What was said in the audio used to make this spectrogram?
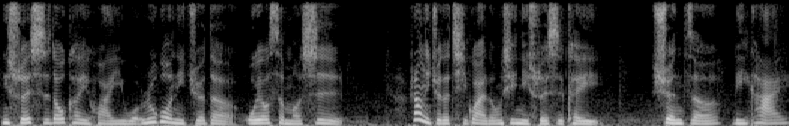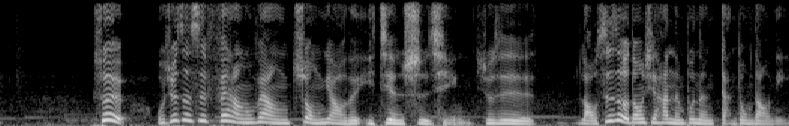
你随时都可以怀疑我。如果你觉得我有什么是让你觉得奇怪的东西，你随时可以选择离开。所以我觉得这是非常非常重要的一件事情，就是老师这个东西，他能不能感动到你？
